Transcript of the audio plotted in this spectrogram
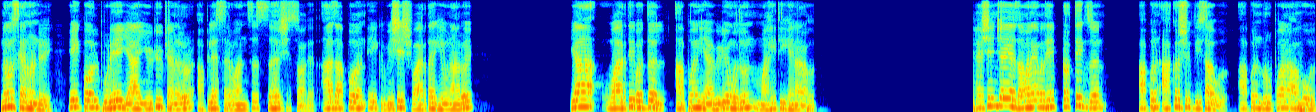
नमस्कार मंडळी एक पाऊल पुढे या युट्यूब चॅनलवर आपल्या सर्वांचं सहर्ष स्वागत. आज आपण एक विशेष वार्ता घेऊन आलोय. या वार्तेबद्दल आपण या व्हिडिओमधून माहिती घेणार आहोत. फॅशनच्या या जमान्यामध्ये प्रत्येक जण आपण आकर्षक दिसावं आपण रूपान आहोत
